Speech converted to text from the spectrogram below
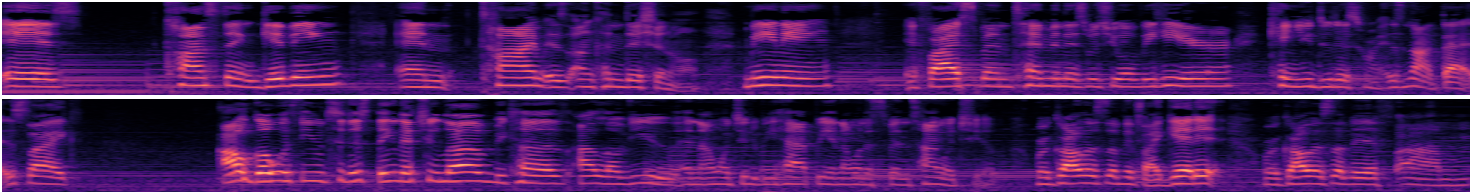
is constant giving, and time is unconditional. Meaning, if I spend 10 minutes with you over here, can you do this for me? It's not that. It's like, I'll go with you to this thing that you love because I love you and I want you to be happy and I want to spend time with you. Regardless of if I get it, regardless of if um,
